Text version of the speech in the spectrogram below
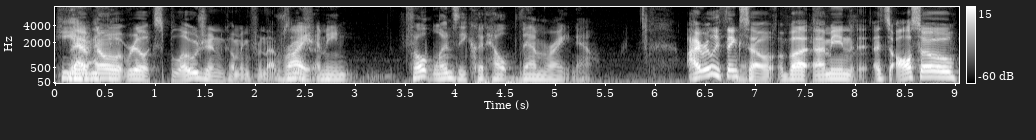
He they had- have no think- real explosion coming from that. right. I mean, Philip Lindsay could help them right now. I really think so. But I mean, it's also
